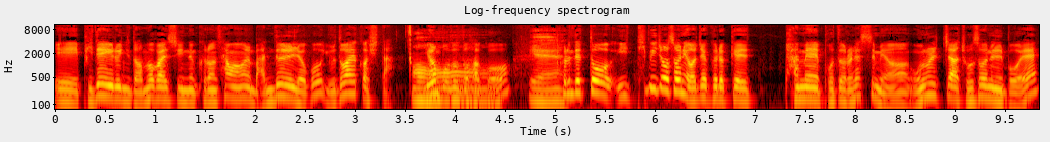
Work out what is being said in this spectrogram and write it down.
이 비대위로 이제 넘어갈 수 있는 그런 상황을 만들려고 유도할 것이다. 이런 어. 보도도 하고 예. 그런데 또 이 TV조선이 어제 그렇게 밤에 보도를 했으면 오늘자 조선일보에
